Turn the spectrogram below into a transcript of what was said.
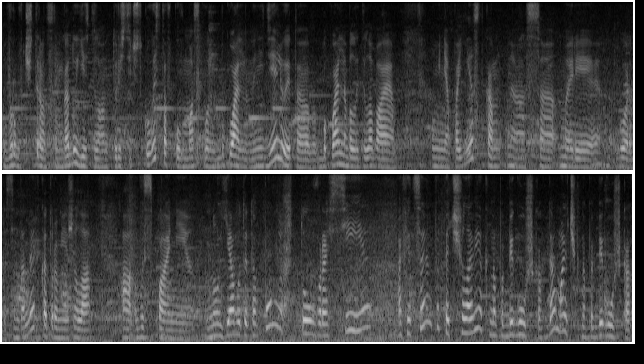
вру, в 2014 году ездила на туристическую выставку в Москву буквально на неделю. Это буквально была деловая у меня поездка э, с мэрией города Сантандер, в котором я жила, а, в Испании. Но я вот это помню, что в России официант – это человек на побегушках, да, мальчик на побегушках.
